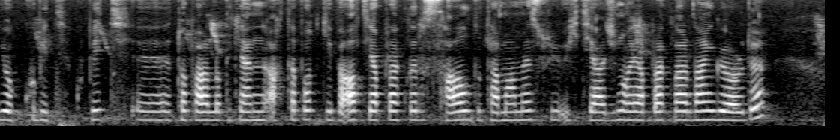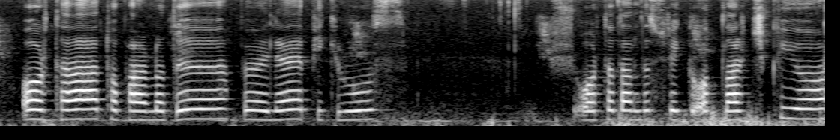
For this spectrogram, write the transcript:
yok Kubit Kubit e, toparladı kendini ahtapot gibi alt yaprakları saldı tamamen suyu ihtiyacını o yapraklardan gördü. Orta toparladı böyle Pikrus şu ortadan da sürekli otlar çıkıyor.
